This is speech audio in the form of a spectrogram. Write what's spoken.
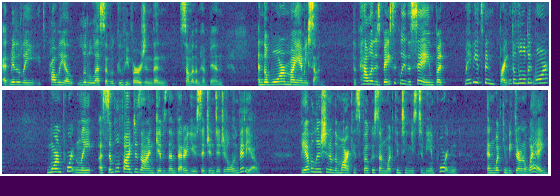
admittedly it's probably a little less of a goofy version than some of them have been, and the warm Miami sun. The palette is basically the same, but maybe it's been brightened a little bit more. More importantly, a simplified design gives them better usage in digital and video. The evolution of the mark has focused on what continues to be important, and what can be thrown away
